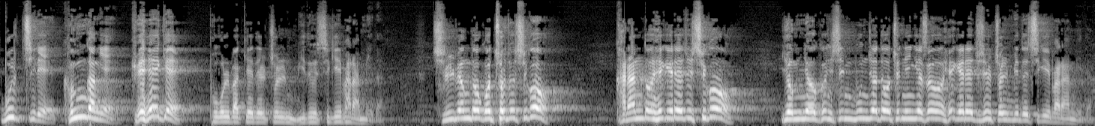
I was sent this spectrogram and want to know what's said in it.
물질에 건강에 계획에 복을 받게 될 줄 믿으시기 바랍니다. 질병도 고쳐주시고 가난도 해결해 주시고 염려 근심 문제도 주님께서 해결해 주실 줄 믿으시기 바랍니다.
